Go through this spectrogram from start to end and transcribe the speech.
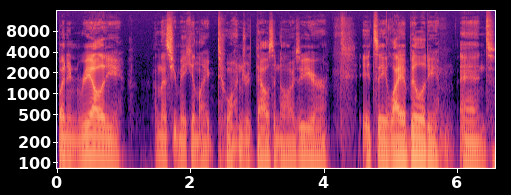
But in reality, unless you're making like $200,000 a year, it's a liability and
